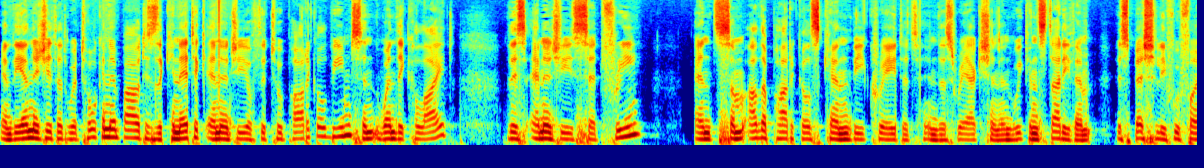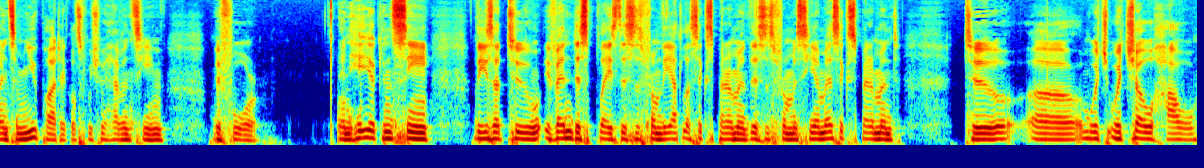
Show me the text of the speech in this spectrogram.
And the energy that we're talking about is the kinetic energy of the two particle beams, and when they collide, this energy is set free, and some other particles can be created in this reaction and we can study them especially if we find some new particles which we haven't seen before and here you can see these are two event displays this is from the atlas experiment this is from a cms experiment to uh, which which show how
